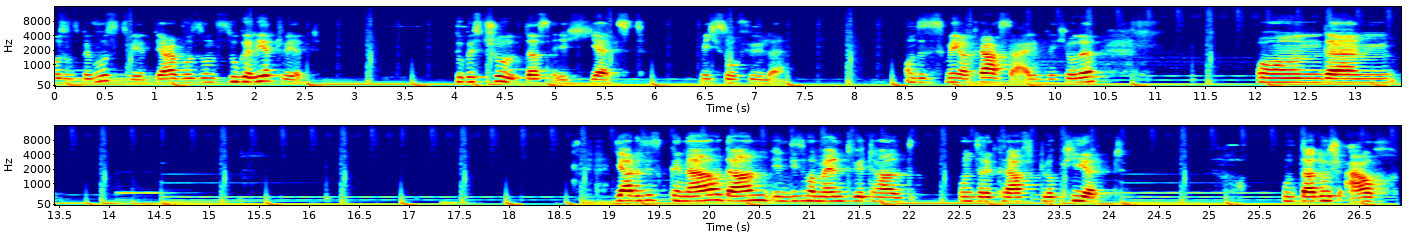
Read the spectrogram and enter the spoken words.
wo es uns bewusst wird, ja, wo es uns suggeriert wird. Du bist schuld, dass ich jetzt mich so fühle. Und das ist mega krass eigentlich, oder? Und ähm, ja, das ist genau dann, in diesem Moment wird halt unsere Kraft blockiert. Und dadurch auch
